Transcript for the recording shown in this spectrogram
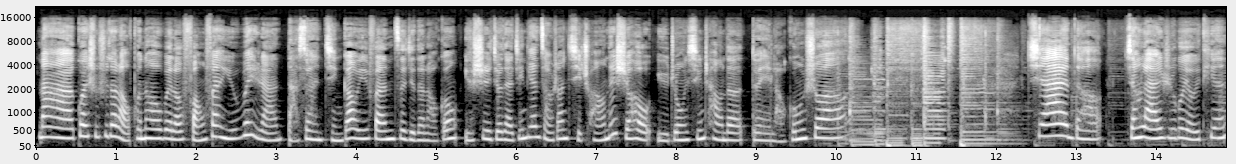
那怪叔叔的老婆呢，为了防范于未然，打算警告一番自己的老公，于是就在今天早上起床的时候，语重心长的对老公说：“亲爱的，将来如果有一天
